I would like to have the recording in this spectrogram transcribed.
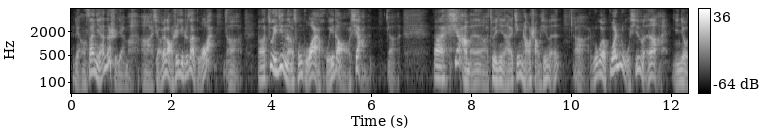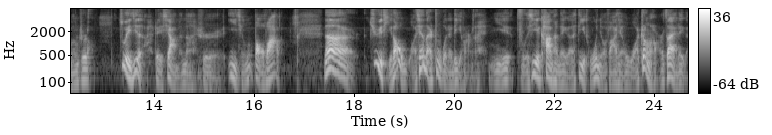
两三年的时间吧，啊，小云老师一直在国外，啊啊，最近呢从国外回到厦门，啊。啊，厦门啊，最近还经常上新闻啊。如果关注新闻啊，您就能知道，最近啊，这厦门呢是疫情爆发了。那具体到我现在住的地方呢，你仔细看看那个地图，你就发现我正好在这个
